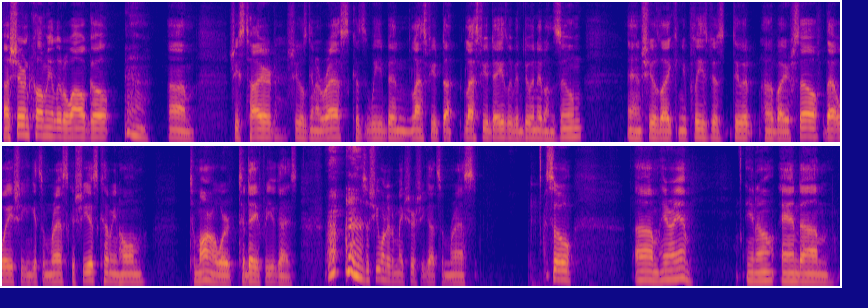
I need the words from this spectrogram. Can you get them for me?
Uh, Sharon called me a little while ago. um, she's tired. She was gonna rest because we've been last few last few days we've been doing it on Zoom, and she was like, "Can you please just do it uh, by yourself? That way she can get some rest because she is coming home tomorrow or today for you guys." so she wanted to make sure she got some rest. So um, here I am, you know, and um,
